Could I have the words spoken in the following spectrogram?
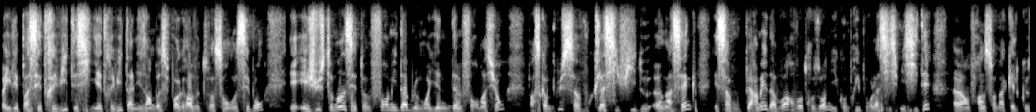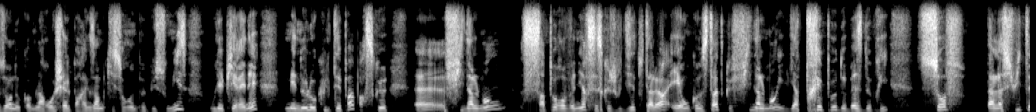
bah, il est passé très vite et signé très vite en disant bah, c'est pas grave, de toute façon c'est bon. Et, justement, c'est un formidable moyen d'information parce qu'en plus, ça vous classifie de 1 à 5 et ça vous permet d'avoir votre zone, y compris pour la sismicité. Euh, en France, on a quelques zones comme La Rochelle, par exemple, qui sont un peu plus soumises, ou les Pyrénées, mais ne l'occultez pas parce que euh, finalement, ça peut revenir, c'est ce que je vous disais tout à l'heure, et on constate que finalement, il y a très peu de baisse de prix, sauf dans la suite,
